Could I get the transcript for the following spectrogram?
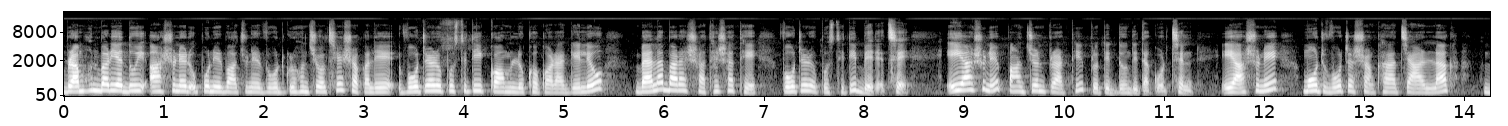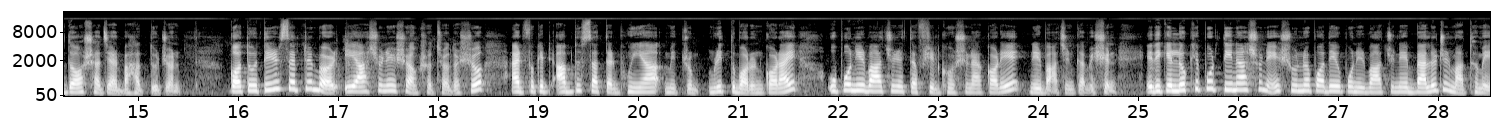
ব্রাহ্মণবাড়িয়া দুই আসনের উপনির্বাচনের ভোট গ্রহণ চলছে। সকালে ভোটার উপস্থিতি কম লক্ষ্য করা গেলেও বেলা বাড়ার সাথে সাথে ভোটার উপস্থিতি বেড়েছে। এই আসনে পাঁচজন প্রার্থী প্রতিদ্বন্দ্বিতা করছেন। এই আসনে মোট ভোটার সংখ্যা চার লাখ দশ হাজার বাহাত্তর জন। গত তিরিশ সেপ্টেম্বর এই আসনের সংসদ সদস্য অ্যাডভোকেট আব্দুস সাত্তার ভূঁইয়া মৃত্যুবরণ করায় উপনির্বাচনের তফসিল ঘোষণা করে নির্বাচন কমিশন। এদিকে লক্ষ্মীপুর তিন আসনে শূন্য পদে উপনির্বাচনে ব্যালটের মাধ্যমে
